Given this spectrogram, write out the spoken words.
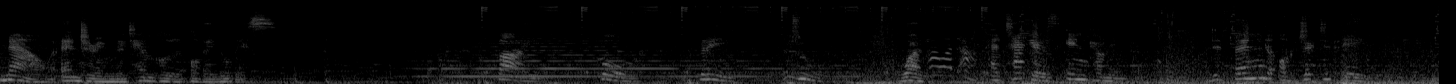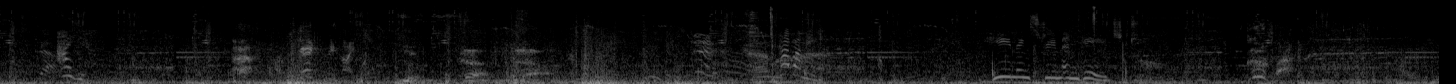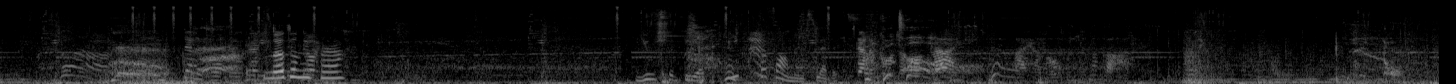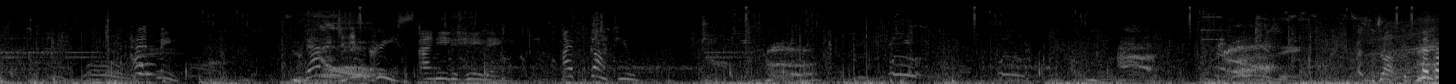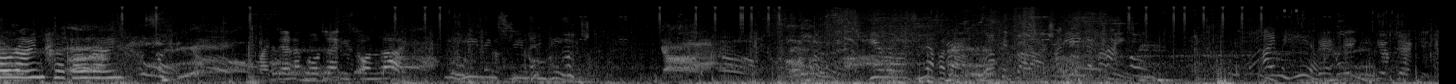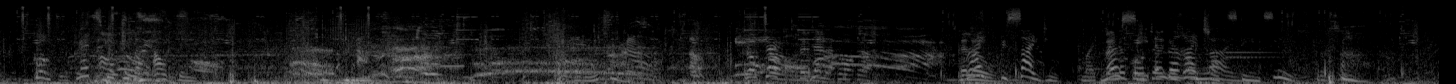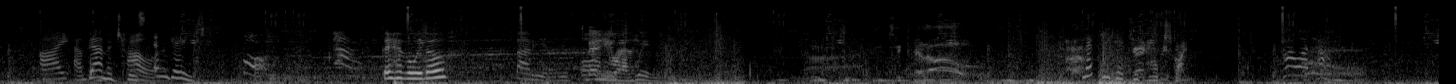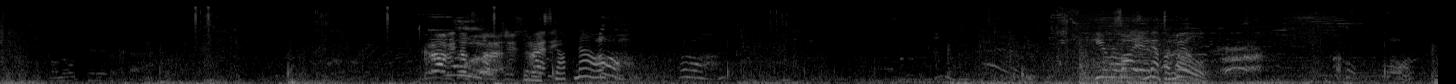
Now entering the Temple of Anubis. Five, four, three, two, one. Attackers incoming. Defend objective A. Hiya. Get behind! Cover me. Healing stream engaged. Teleporter. Not only Pharah. You should be at peak performance level. Teleporter online. I have opened the bar. Help me! Damage increase. I need healing. I've got you. Easy. Drop the Help Orion, help Orion. Teleporter is online. The healing stream engaged. Heroes never die. Rocket barrage. I'm here. Let's get back out there. Protect the teleporter. Right beside you. My Mercy in Bereitschaftsdienst. I am damage boost engaged. They have a widow. Barrier is on Very well. Hello! Let me get you patched up. Powered up. Can I stop now? Heroes never will.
